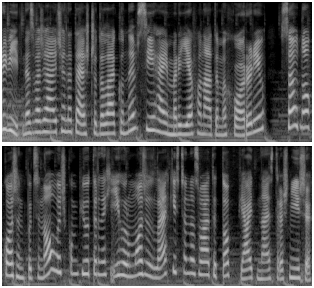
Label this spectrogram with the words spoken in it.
Привіт! Незважаючи на те, що далеко не всі геймери є фанатами хорорів, все одно кожен поціновувач комп'ютерних ігор може з легкістю назвати топ-5 найстрашніших.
